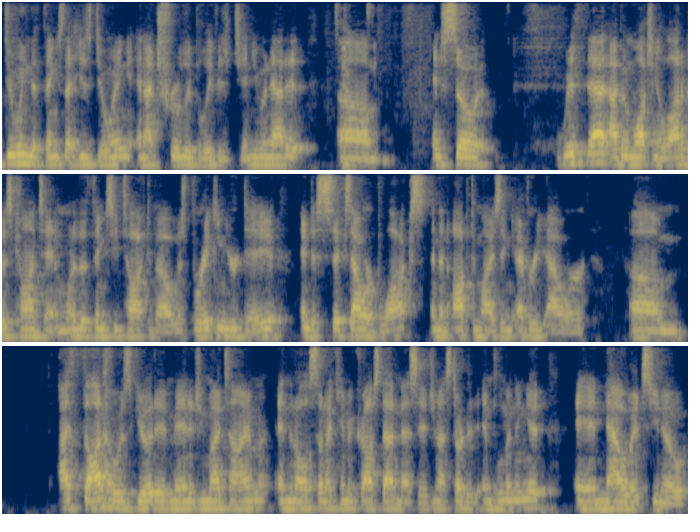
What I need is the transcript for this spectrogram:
doing the things that he's doing, and I truly believe he's genuine at it. Um, and so, with that, I've been watching a lot of his content, and one of the things he talked about was breaking your day into six-hour blocks and then optimizing every hour. Um, I thought I was good at managing my time, and then all of a sudden I came across that message and I started implementing it, and now it's you know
